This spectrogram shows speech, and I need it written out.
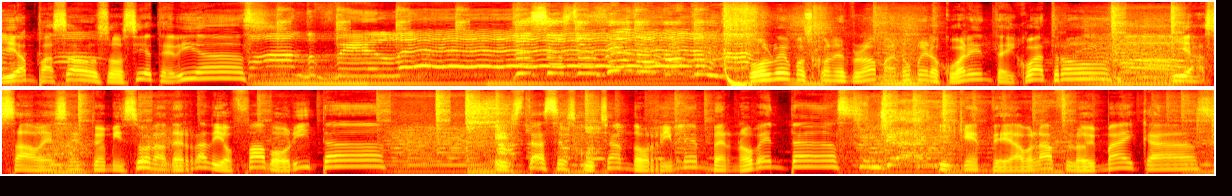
y han pasado esos siete días. Volvemos con el programa número 44. Ya sabes, en tu emisora de radio favorita estás escuchando Remember 90s y quien te habla Floyd Micas.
